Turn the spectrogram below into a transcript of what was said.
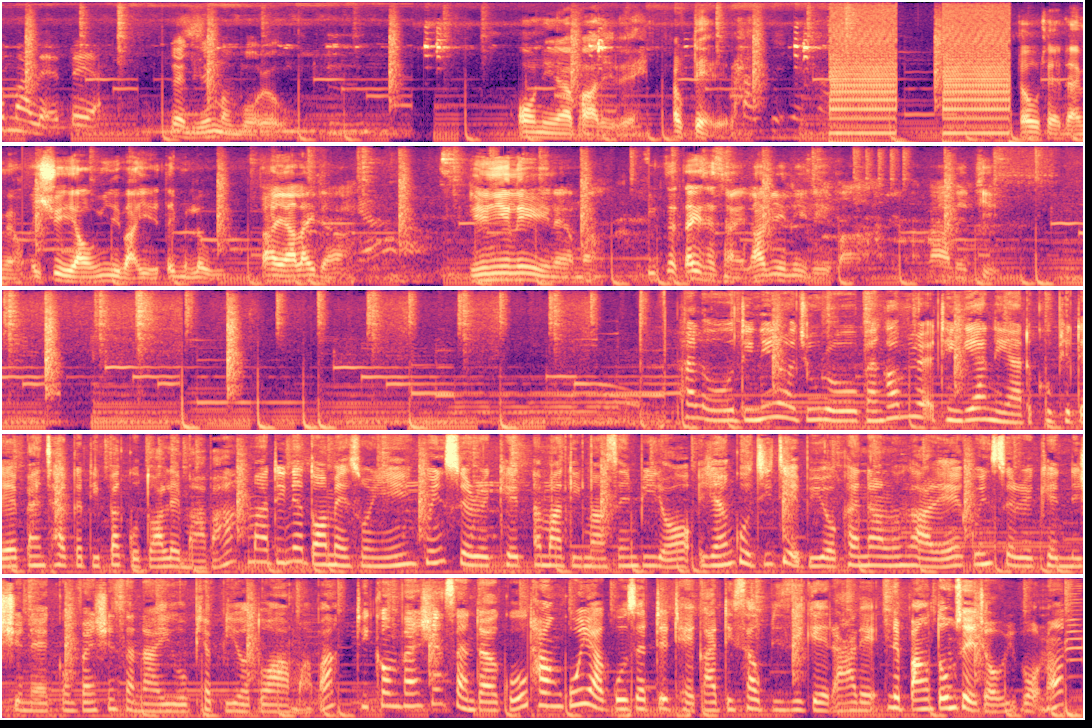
ဘက်မှလည်းအသက်ရ တဲ့ဒီထဲမှာမပေါ်တော့ဘူးအော်နေတာပါတယ်ပဲအောက်တဲ့တယ်လားတော့ထဲအတိုင်းပဲအရွှေရောင်ကြီးတွေပါကြီးတိတ်မလို့ဘူးตายရလိုက်တာရင်းရင်းလေးတွေနဲ့အမဒီတိုက်ဆက်ဆိုင်လာပြည့်နေလေးပါငါလည်းကြည့် ဟယ်လိုဒီနေ့တော့ကျူးတို့ဘန်ကောက်မြို့ရဲ့အထင်ကြီးနေရာတစ်ခုဖြစ်တဲ့ဘန်ချာကတီပတ်ကိုသွားလည်မှာပါ။ MRT နဲ့သွားမယ်ဆိုရင် Queen Sirikit MRT မှာဆင်းပြီးတော့အရန်ကိုကြီးကျယ်ပြီးတော့ခမ်းနားလွန်းလာတဲ့ Queen Sirikit National Convention Center ကြီးကိုဖြတ်ပြီးတော့သွားရမှာပါ။ဒီ Convention Center ကို1991ထဲကတိစောက်ပြီးစီးခဲ့တာတဲ့နှစ်ပေါင်း30ကျော်ပြီပေါ့နော်။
